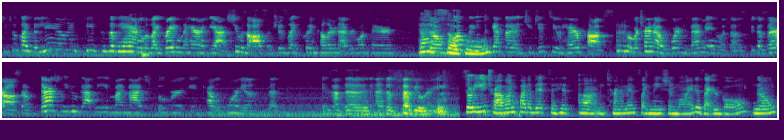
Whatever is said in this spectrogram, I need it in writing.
She took like the littlest pieces of hair and was like braiding the hair. And yeah, she was awesome. She was like putting color in everyone's hair. That's so, so cool. to get the jujitsu hair props. We're trying to work them in with us because they're awesome. They're actually who got me my match over in California. That is at the end of February. So are you traveling quite a bit to hit um, tournaments like nationwide? Is that your goal? No.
